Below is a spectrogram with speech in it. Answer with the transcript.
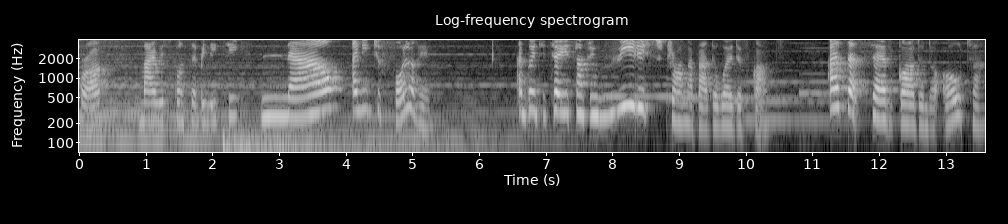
cross my responsibility now i need to follow him I'm going to tell you something really strong about the Word of God. As that serve God on the altar,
